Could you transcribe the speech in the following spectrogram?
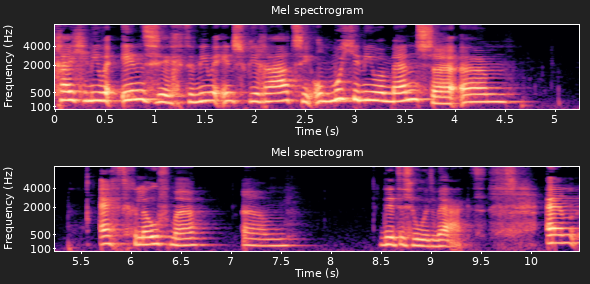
krijg je nieuwe inzichten, nieuwe inspiratie, ontmoet je nieuwe mensen. Um, echt, geloof me, um, dit is hoe het werkt. En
